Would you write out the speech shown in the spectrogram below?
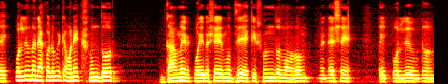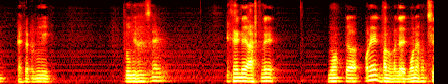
এই পল্লী উন্নয়ন একাডেমিটা অনেক সুন্দর, গ্রামের পরিবেশের মধ্যে একটি সুন্দর মনোরম দেশে এই পল্লী উন্নয়ন একাডেমি তৈরি হয়েছে। এখানে আসলে মনটা অনেক ভালো লাগে। মনে হচ্ছে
